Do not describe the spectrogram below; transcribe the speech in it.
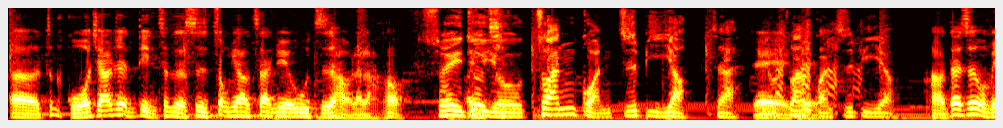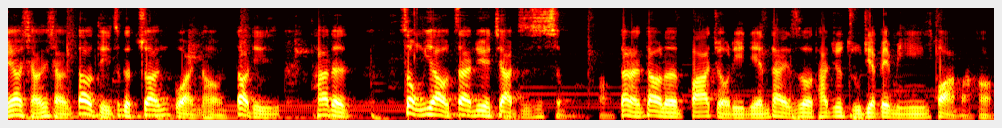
呃这个国家认定这个是重要战略物资好了啦哈。所以就有专管之必要，是吧？对有专管之必要。好，但是我们要想一想，到底这个专管哦，到底它的重要战略价值是什么？好，当然到了八九零年代的时候，它就逐渐被民营化嘛哈。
